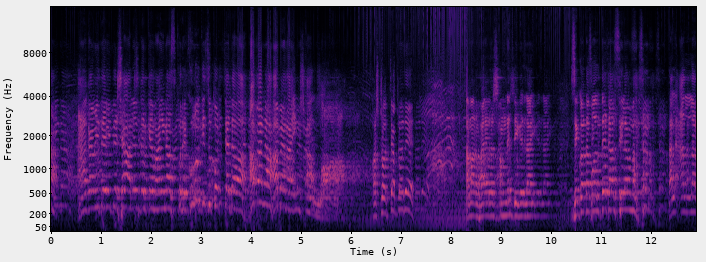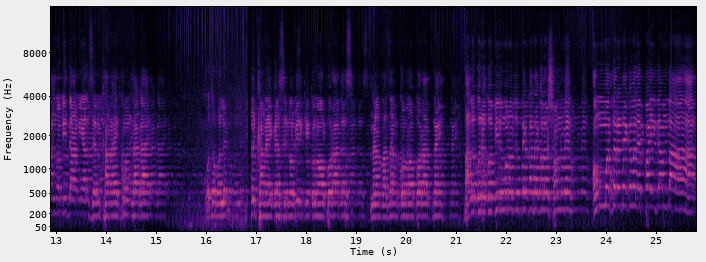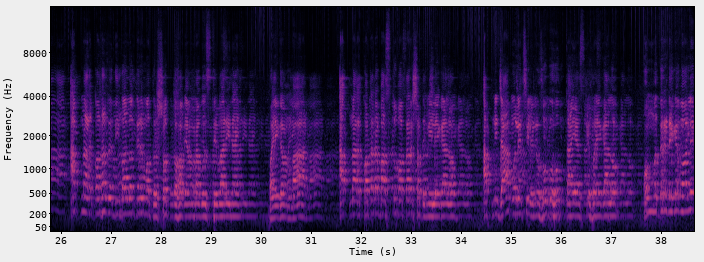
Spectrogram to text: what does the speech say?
আগামীতে এই দেশে আলেমদেরকে মাইনাস করে কোনো কিছু করতে দেওয়া হবে না হবে না, ইনশাআল্লাহ। কষ্ট হচ্ছে আপনাদের? আমার ভাইয়েরা সামনের দিকে যাই। যে কথা বলতে যাচ্ছিলাম ভাষণ, তাহলে আল্লাহর নবী দানিয়াল জেলখানায় কোন জায়গায়? কথা বলে। জেলখানায় গেছে নবীর কি কোনো অপরাধ আছে? না, বাজান, কোনো অপরাধ নাই। ভালো করে গভীর মনোযোগ দিয়ে কথাগুলো শুনবেন। উম্মতের ডেকে বলে, পাইগাম্বার, আপনার কথা যে দিবালকের মতো সত্য হবে, আমরা বুঝতে পারি নাই। পাইগাম্বার, আপনার কথাটা বাস্তবতার সাথে মিলে গেল। আপনি যা বলেছিলেন, হুবহু তাই আজকে হয়ে গেল। উম্মতের ডেকে বলে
